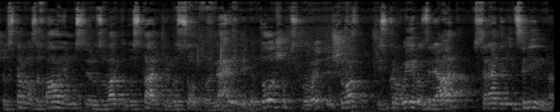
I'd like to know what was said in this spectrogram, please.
що система запалення мусить розвивати достатньо високу енергію для того, щоб створити що іскровий розряд всередині циліндра.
